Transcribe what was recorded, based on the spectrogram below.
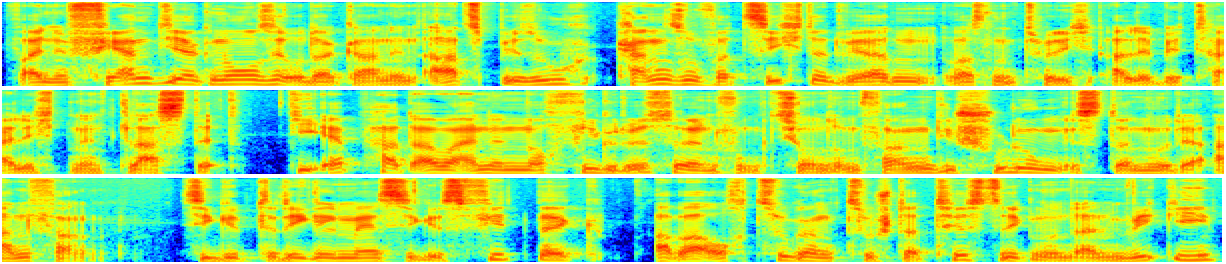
Für eine Ferndiagnose oder gar einen Arztbesuch kann so verzichtet werden, was natürlich alle Beteiligten entlastet. Die App hat aber einen noch viel größeren Funktionsumfang. Die Schulung ist da nur der Anfang. Sie gibt regelmäßiges Feedback, aber auch Zugang zu Statistiken und einem Wiki.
